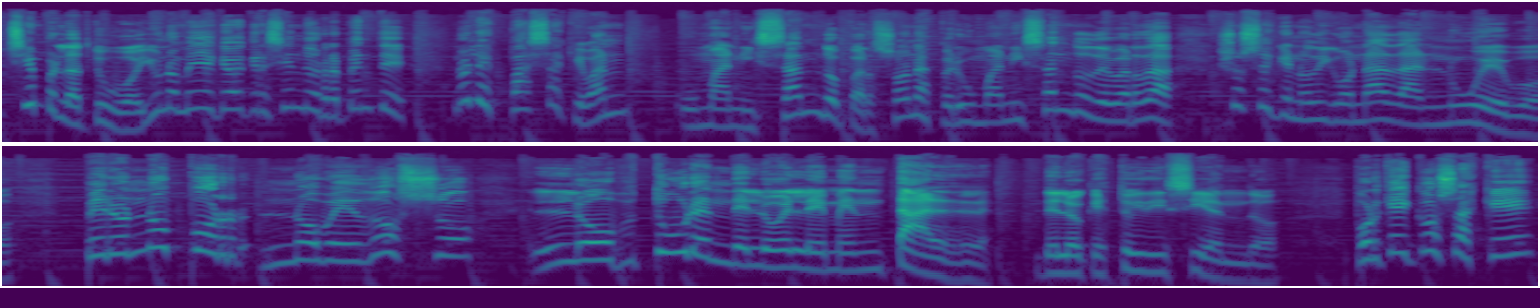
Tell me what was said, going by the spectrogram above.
siempre la tuvo, y una medida que va creciendo de repente, ¿no les pasa que van humanizando personas, pero humanizando de verdad? Yo sé que no digo nada nuevo, pero no por novedoso lo obturen de lo elemental de lo que estoy diciendo. Porque hay cosas que,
